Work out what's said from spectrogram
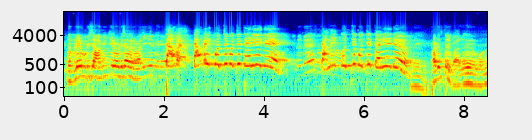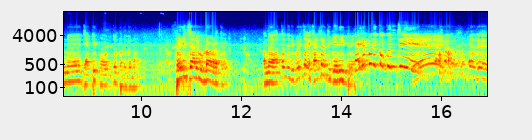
இந்த பிள்ளைய பிடிச்சி அமைக்கிற வேண்டியதான் வேற வழியே கிடையாது. தமிழ் கொஞ்சம் கொஞ்சம் தெரியுது. தமிழ் குச்சி குச்சி தெரியுது. அடே, படுத்திருக்காளு ஒண்ணு ஜட்டி போட்டு படுக்கணும். பெரிச்சாலி உள்ள கிடக்கு அந்த அத்தந்தடி பெரிச்சாலை கண்டத்துக்கு எறிட்டு பெரும்பிடிக்கு குஞ்சு. ஏய்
